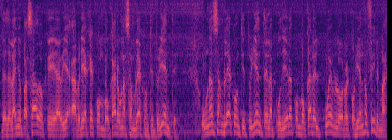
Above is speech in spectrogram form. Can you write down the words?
desde el año pasado que había, habría que convocar una asamblea constituyente una asamblea constituyente la pudiera convocar el pueblo recogiendo firmas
